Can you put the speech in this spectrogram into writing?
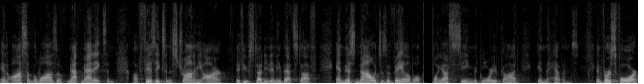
and awesome the laws of mathematics and uh, physics and astronomy are if you've studied any of that stuff. And this knowledge is available by us seeing the glory of God in the heavens. In verse 4,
